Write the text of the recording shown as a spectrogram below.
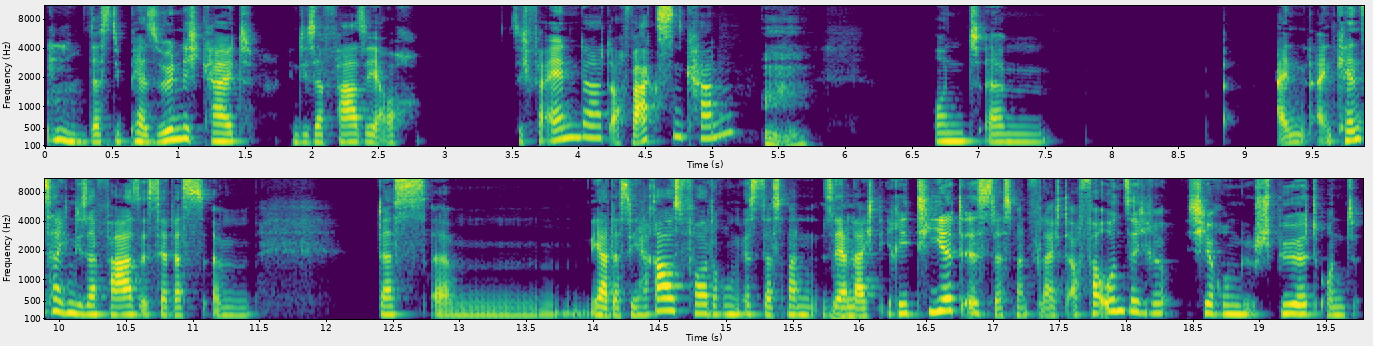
dass die Persönlichkeit in dieser Phase ja auch sich verändert, auch wachsen kann. Mhm. Und ähm, ein, ein Kennzeichen dieser Phase ist ja, dass, ähm, dass, ähm, ja, dass die Herausforderung ist, dass man sehr mhm. leicht irritiert ist, dass man vielleicht auch Verunsicherung spürt und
